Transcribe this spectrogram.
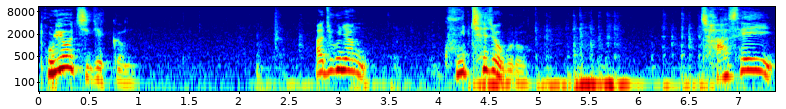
보여지게끔. 아주 그냥 구체적으로. 자세히,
